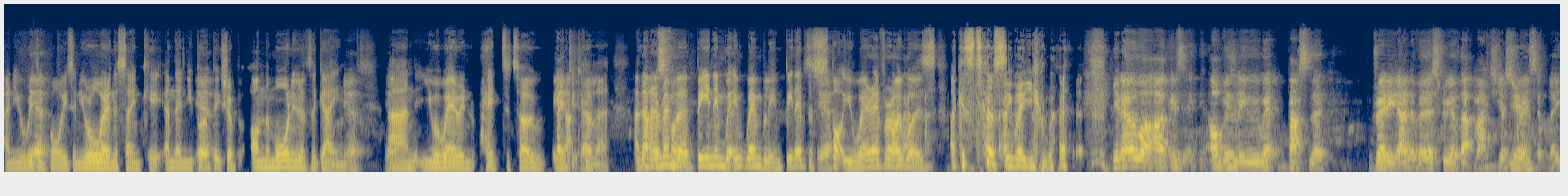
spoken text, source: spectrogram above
and you were with Yeah. your boys, and you were all wearing the same kit, and then you put a picture up on the morning of the game, yeah. yeah. and you were wearing head to toe in that to colour. And That then I remember fun. being in, in Wembley and being able to Yeah. spot you wherever I was. I could still see where you were. You know what? I, it's, obviously, we went past the dreaded anniversary of that match just Yeah. recently,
